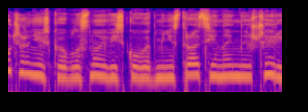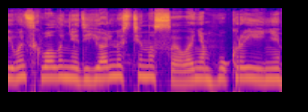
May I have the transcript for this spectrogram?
У Чернігівської обласної військової адміністрації найнижчий рівень схвалення діяльності населення в Україні.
